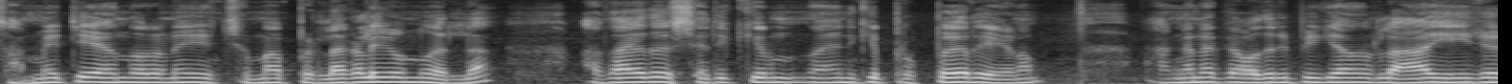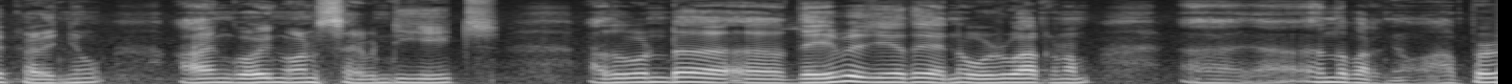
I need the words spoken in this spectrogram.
സബ്മിറ്റ് ചെയ്യാന്ന് പറഞ്ഞാൽ ചുമ്മാ പിള്ളകളിയൊന്നുമല്ല. അതായത് ശരിക്കും എനിക്ക് പ്രിപ്പയർ ചെയ്യണം. അങ്ങനെയൊക്കെ അവതരിപ്പിക്കാന്നുള്ള ആ ഏജ് കഴിഞ്ഞു. I'm going on seventy eight അതുകൊണ്ട് ദയവ് ചെയ്ത് എന്നെ ഒഴിവാക്കണം എന്ന് പറഞ്ഞു. അപ്പോൾ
